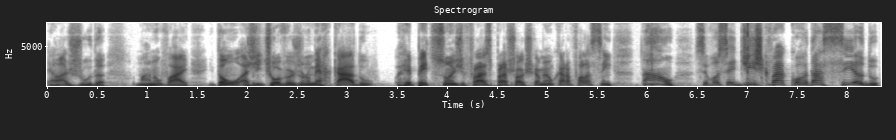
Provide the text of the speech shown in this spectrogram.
Ela ajuda, mas não vai. Então, a gente ouve hoje no mercado repetições de frases para choque de caminhão, o cara fala assim: "Não, se você diz que vai acordar cedo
